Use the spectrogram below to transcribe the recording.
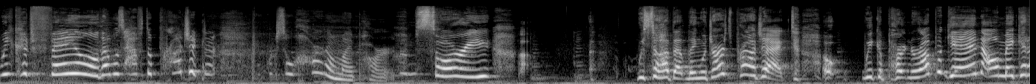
we could fail. That was half the project. and I worked so hard on my part. I'm sorry. We still have that language arts project. Oh, we could partner up again. I'll make it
